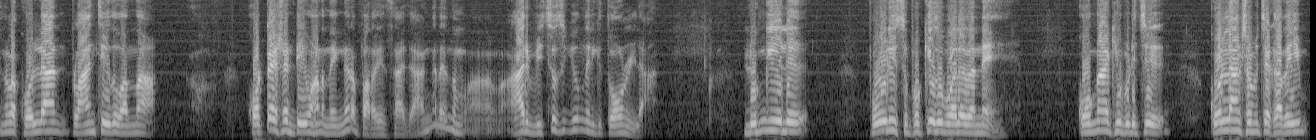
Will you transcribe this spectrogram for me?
നിങ്ങളെ കൊല്ലാൻ പ്ലാൻ ചെയ്ത് വന്ന കൊട്ടേഷൻ ടീമാണെന്ന് എങ്ങനെ പറയും സാജ? അങ്ങനെയൊന്നും ആരും വിശ്വസിക്കുമെന്ന് എനിക്ക് തോന്നില്ല ലുങ്കിയിൽ പോലീസ് പൊക്കിയതുപോലെ തന്നെ കൊങ്ങാക്കി പിടിച്ച് കൊല്ലാൻ ശ്രമിച്ച കഥയും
